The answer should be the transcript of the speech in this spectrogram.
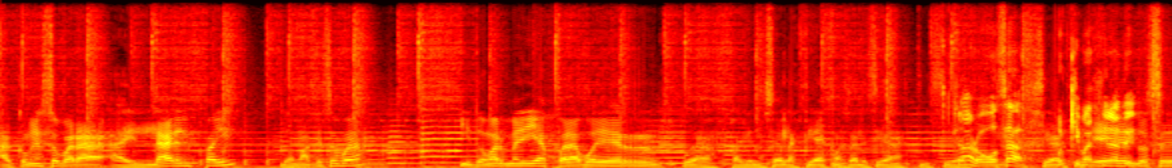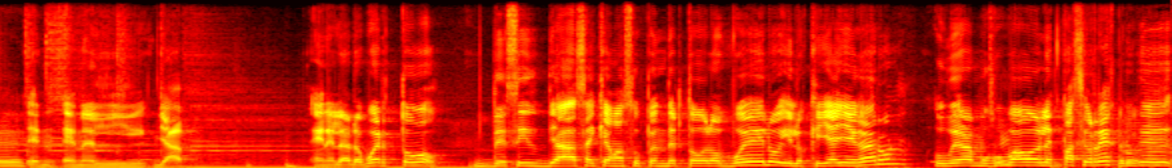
al comienzo para aislar el país lo más que se pueda y tomar medidas para poder, bueno, para que no sea las actividades comerciales sigan Claro, o sea, porque imagínate, en el. Ya. En el aeropuerto, decir ya sabes que vamos a suspender todos los vuelos y los que ya llegaron, hubiéramos Sí. ocupado el espacio resto que.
